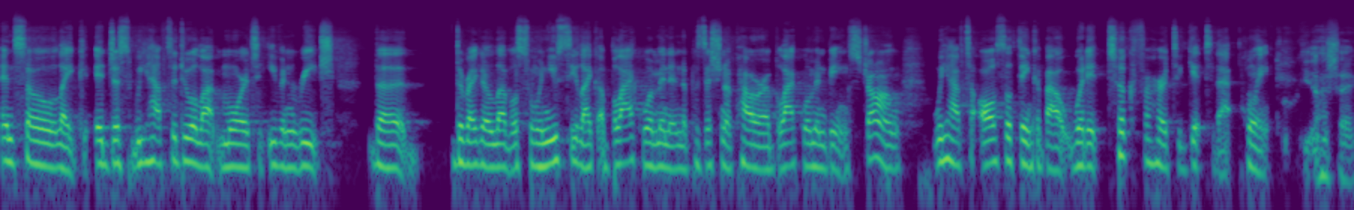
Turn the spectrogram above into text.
and so like it just we have to do a lot more to even reach the the regular level. So when you see like a black woman in a position of power, a black woman being strong, we have to also think about what it took for her to get to that point. Yeah, Shay.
